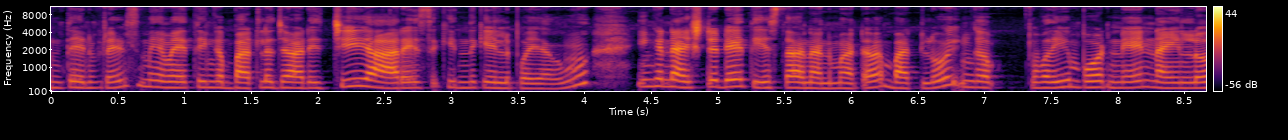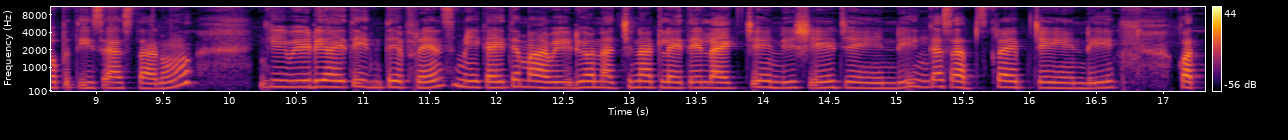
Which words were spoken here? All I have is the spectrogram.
ఇంతేను ఫ్రెండ్స్. మేమైతే ఇంకా బట్టలు జాడిచ్చి ఆరేసి కిందకి వెళ్ళిపోయాము. ఇంకా నెక్స్ట్ డే తీస్తాను అనమాట బట్టలు. ఇంకా ఉదయం పూట నేను నైన్ లోపు తీసేస్తాను. ఇంక ఈ వీడియో అయితే ఇంతే ఫ్రెండ్స్. మీకైతే మా వీడియో నచ్చినట్లయితే లైక్ చేయండి షేర్ చేయండి ఇంకా సబ్స్క్రైబ్ చేయండి. కొత్త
